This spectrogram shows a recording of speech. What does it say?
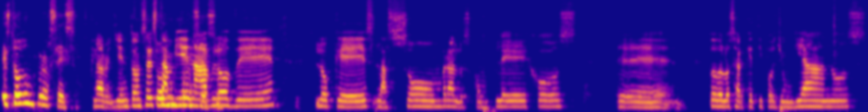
Es todo un proceso. Claro, y entonces también hablo de lo que es la sombra, los complejos, eh, todos los arquetipos junguianos,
